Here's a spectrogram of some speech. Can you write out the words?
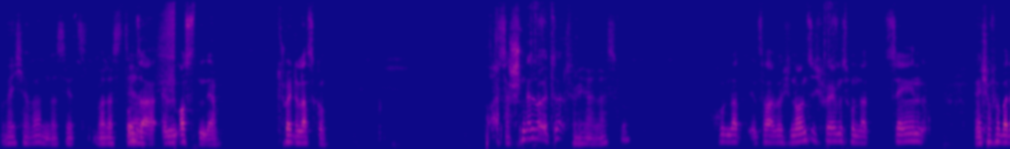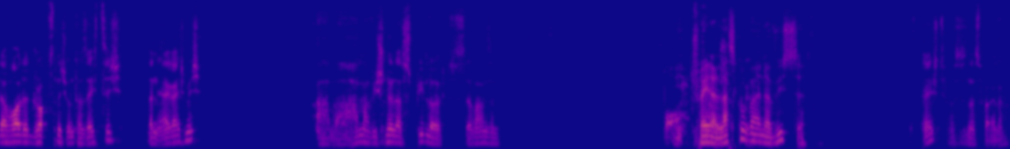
welcher war denn das jetzt? War das der? Unser, im Osten der. Trader Lasco. Boah, ist das schnell, Leute. Trader Lasco? 100, jetzt habe ich 90 Frames, 110. Ja, ich hoffe, bei der Horde droppt es nicht unter 60. Dann ärgere ich mich. Aber Hammer, wie schnell das Spiel läuft. Das ist der Wahnsinn. Boah, Nee, das Trader war Lasco Stücke. war in der Wüste. Echt? Was ist denn das für einer?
